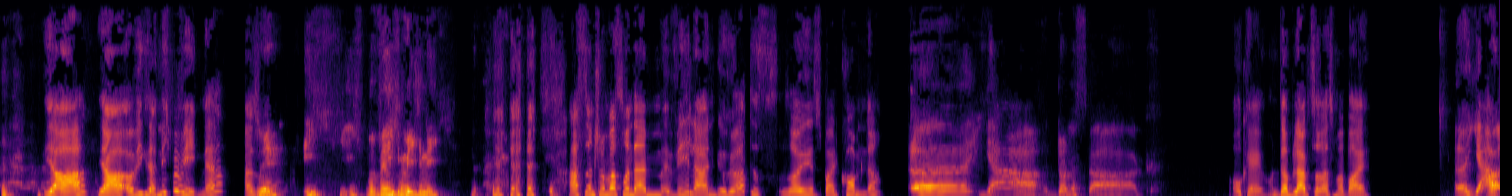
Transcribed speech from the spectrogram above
Ja, ja, aber wie gesagt, nicht bewegen, ne? Also, Wenn ich, ich bewege mich nicht. hast du denn schon was von deinem WLAN gehört? Das soll jetzt bald kommen, ne? Äh, ja, Donnerstag. Okay, und da bleibst du erstmal bei. Äh, ja,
